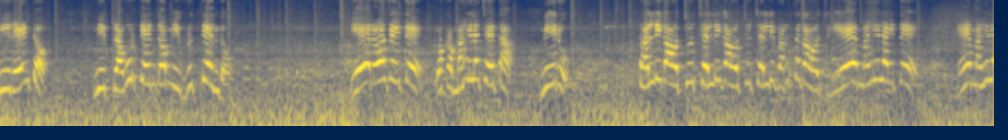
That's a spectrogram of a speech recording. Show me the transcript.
మీరేంటో మీ ప్రవృత్తి ఏందో మీ వృత్తి ఏందో. ఏ రోజైతే ఒక మహిళ చేత మీరు తల్లి కావచ్చు చెల్లి కావచ్చు చెల్లి వరుస కావచ్చు ఏ మహిళ అయితే ఏ మహిళ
